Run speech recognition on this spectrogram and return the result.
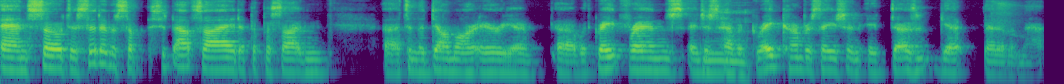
And so to sit in the sit outside at the Poseidon, uh, it's in the Del Mar area uh, with great friends and just have a Mm. great conversation. It doesn't get better than that.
